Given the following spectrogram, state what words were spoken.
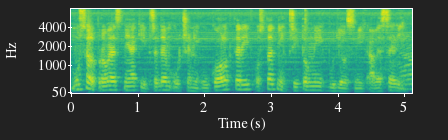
musel provést nějaký předem určený úkol, který v ostatních přítomných budil smích a veselí.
